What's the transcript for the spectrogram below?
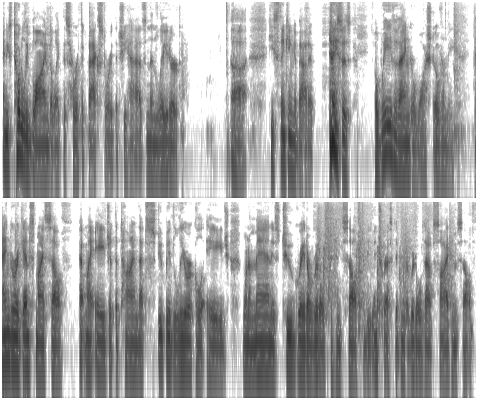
and he's totally blind to like this horrific backstory that she has. And then later, uh, he's thinking about it. He says, a wave of anger washed over me anger against myself at my age at the time, that stupid lyrical age when a man is too great a riddle to himself to be interested in the riddles outside himself,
